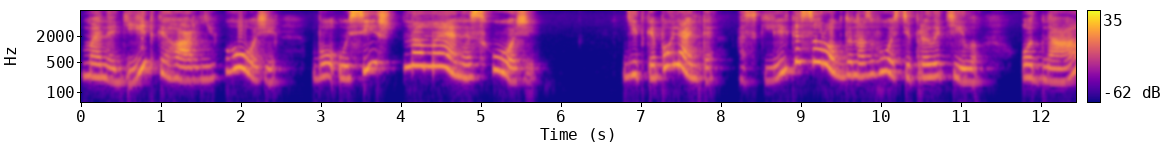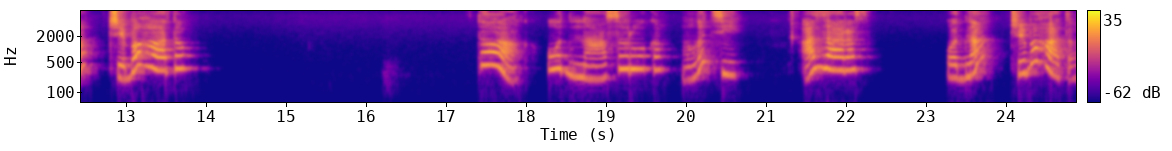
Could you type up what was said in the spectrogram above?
В мене дітки гарні, гожі, бо усі ж на мене схожі. Дітки, погляньте, а скільки сорок до нас в гості прилетіло? Одна чи багато? Так, одна сорока. Молодці. А зараз? Одна чи багато?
